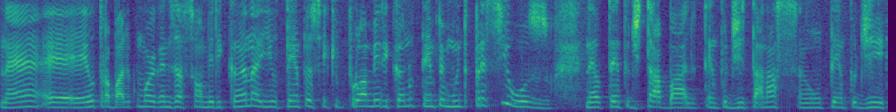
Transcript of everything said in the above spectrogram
né? É, eu trabalho com uma organização americana e o tempo, eu sei que para o americano o tempo é muito precioso, né? O tempo de trabalho, o tempo de estar na ação, o tempo de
